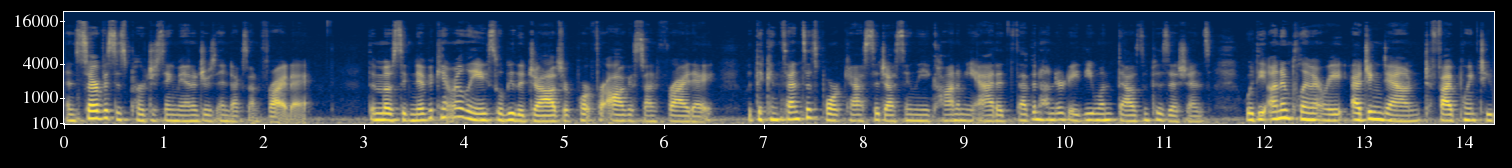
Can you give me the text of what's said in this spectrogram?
and Services Purchasing Managers Index on Friday. The most significant release will be the jobs report for August on Friday, with the consensus forecast suggesting the economy added 781,000 positions, with the unemployment rate edging down to 5.2%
